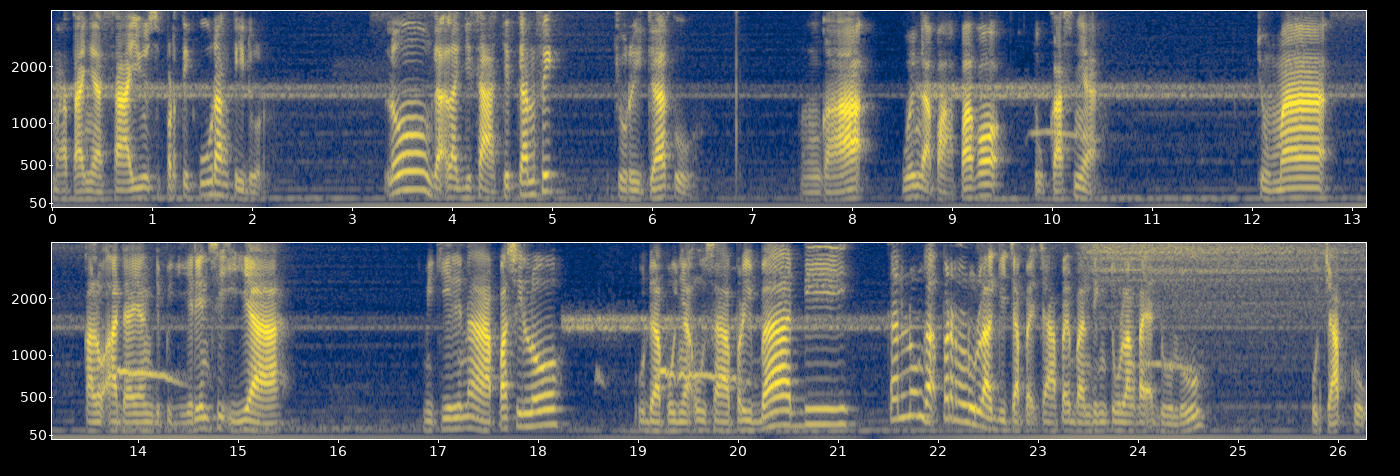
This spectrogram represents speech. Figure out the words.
Matanya sayu seperti kurang tidur. Lo nggak lagi sakit kan Vic? Curigaku Enggak, gue nggak apa-apa kok Tukasnya. Cuma Kalau ada yang dipikirin sih iya. Mikirin apa sih lo? Udah punya usaha pribadi. Kan lo nggak perlu lagi capek-capek banting tulang kayak dulu. Ucapku.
